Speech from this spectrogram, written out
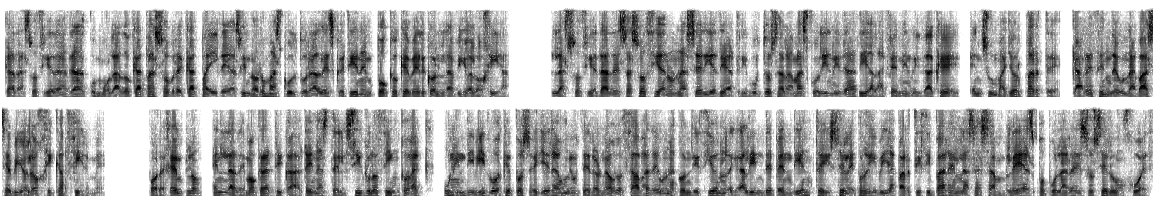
cada sociedad ha acumulado capa sobre capa ideas y normas culturales que tienen poco que ver con la biología. Las sociedades asocian una serie de atributos a la masculinidad y a la feminidad que, en su mayor parte, carecen de una base biológica firme. Por ejemplo, en la democrática Atenas del siglo V AC, un individuo que poseyera un útero no gozaba de una condición legal independiente y se le prohibía participar en las asambleas populares o ser un juez.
